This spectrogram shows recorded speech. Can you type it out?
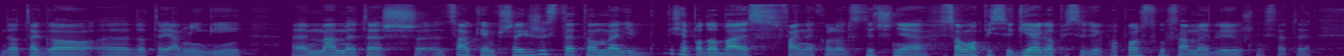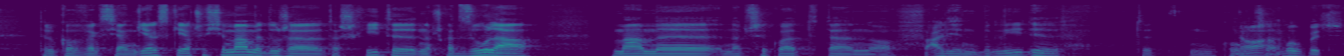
do tego, e, do tej Amigi. E, mamy też całkiem przejrzyste to menu, mi się podoba, jest fajne kolorystycznie. Są opisy gier, opisy gier po polsku, same gry już niestety tylko w wersji angielskiej. Oczywiście mamy duże też hity, na przykład Zula, mamy na przykład ten o, Alien Breed, y, no, mógł być.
